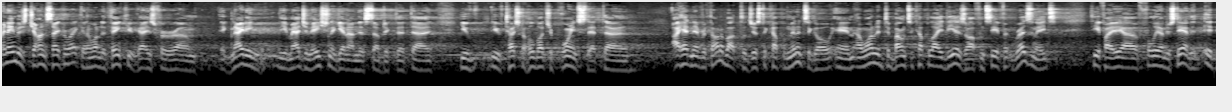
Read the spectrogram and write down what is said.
My name is John Seikerwijk, and I wanted to thank you guys for um, igniting the imagination again on this subject. That uh, you've you've touched a whole bunch of points that uh, I had never thought about till just a couple minutes ago, and I wanted to bounce a couple ideas off and see if it resonates, see if I uh, fully understand it. It,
